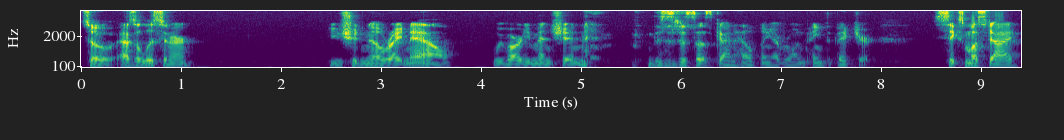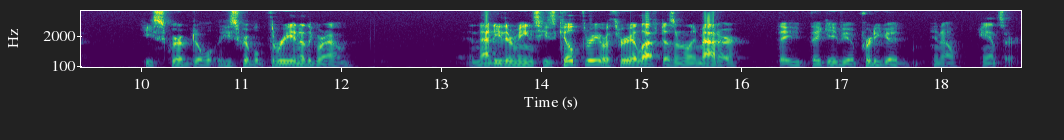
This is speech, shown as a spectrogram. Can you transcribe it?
So, as a listener, you should know right now. We've already mentioned. this is just us kind of helping everyone paint the picture. Six must die. He scribbled. He scribbled three into the ground, and that either means he's killed three or three are left. Doesn't really matter. They they gave you a pretty good you know answer.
